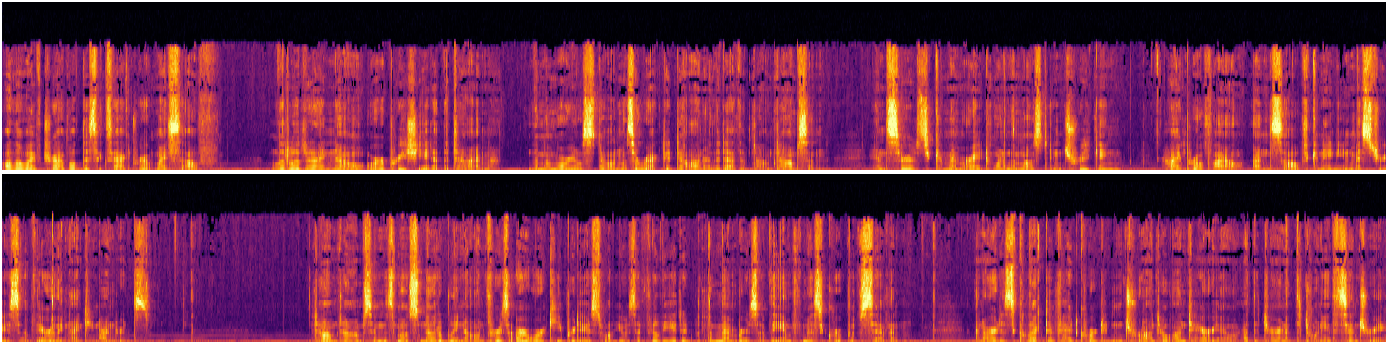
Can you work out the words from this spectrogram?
Although I've traveled this exact route myself, little did I know or appreciate at the time, the memorial stone was erected to honor the death of Tom Thompson and serves to commemorate one of the most intriguing, high profile, unsolved Canadian mysteries of the early 1900s. Tom Thompson is most notably known for his artwork he produced while he was affiliated with the members of the infamous Group of Seven, an artist collective headquartered in Toronto, Ontario at the turn of the 20th century.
